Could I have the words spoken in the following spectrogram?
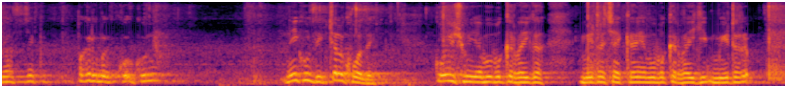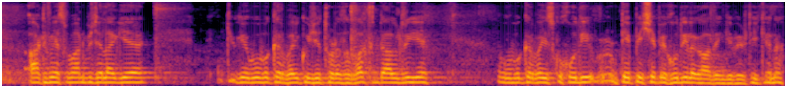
यहाँ से चेक पकड़ खोल। नहीं खुलती? चलो खोल दे। कोई इशू नहीं अबू बकर भाई का मीटर चेक करें। अबू बकर भाई की मीटर आठवें आसमान पे चला गया है, क्योंकि अबू बकर भाई को ये थोड़ा सा वक्त डाल रही है। वो बकर भाई इसको खुद ही टेपे शेपे खुद ही लगा देंगे फिर, ठीक है ना?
